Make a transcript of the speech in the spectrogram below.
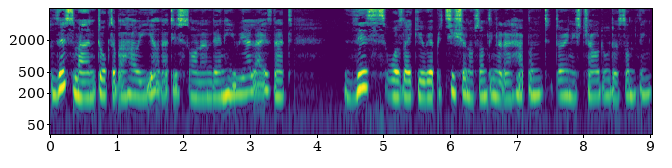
this man talked about how he yelled at his son and then he realized that this was like a repetition of something that had happened during his childhood or something.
